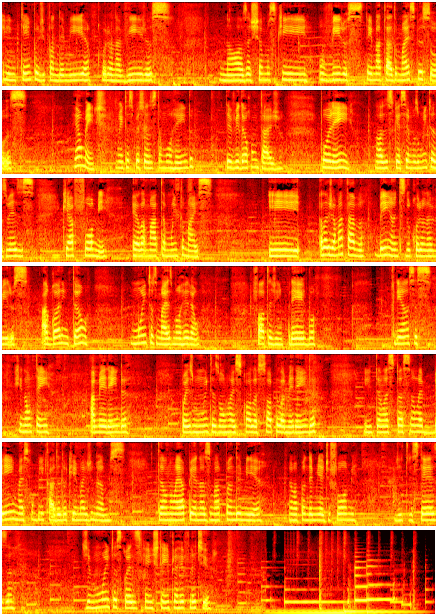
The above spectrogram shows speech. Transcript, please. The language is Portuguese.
em tempo de pandemia, coronavírus, nós achamos que o vírus tem matado mais pessoas. Realmente, muitas pessoas estão morrendo devido ao contágio. Porém, nós esquecemos muitas vezes que a fome ela mata muito mais. E ela já matava bem antes do coronavírus. Agora então, muitos mais morrerão. Falta de emprego, crianças que não têm a merenda, pois muitas vão à escola só pela merenda. Então a situação é bem mais complicada do que imaginamos. Então não é apenas uma pandemia, é uma pandemia de fome, de tristeza, de muitas coisas que a gente tem para refletir.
